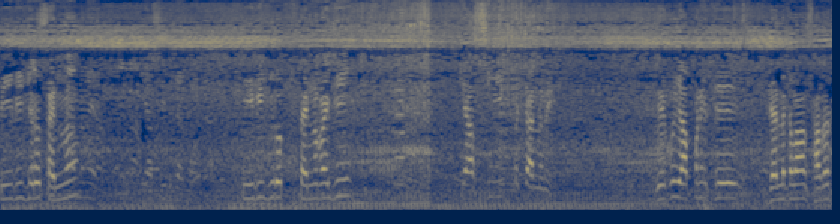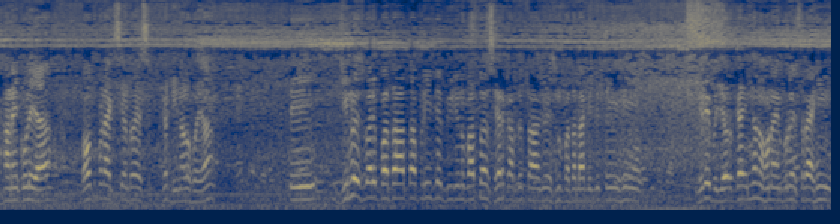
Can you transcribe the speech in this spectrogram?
PV03 PV03 ਬਾਈ ਜੀ। 8195 ਜੇ ਕੋਈ ਆਪਣੇ ਇੱਥੇ ਗਿੱਲ ਕਲਾਂ ਸਦਰ ਥਾਣੇ ਕੋਲੇ ਆ, ਬਹੁਤ ਬੜਾ ਐਕਸੀਡੈਂਟ ਹੋਇਆ, ਇਸ ਗੱਡੀ ਨਾਲ ਹੋਇਆ। ਤੇ ਜਿਹਨੂੰ ਇਸ ਬਾਰੇ ਪਤਾ, ਤਾਂ ਆਪਣੀ ਜੇ ਵੀਡੀਓ ਨੂੰ ਵੱਧ ਤੋਂ ਵੱਧ ਸ਼ੇਅਰ ਕਰ ਦਿਓ, ਤਾਂ ਜੋ ਇਸ ਨੂੰ ਪਤਾ ਲੱਗ ਜਿੱਤੇ ਇਹ ਜਿਹੜੇ ਬਜ਼ੁਰਗ ਆ, ਇਹਨਾਂ ਨੂੰ ਹੁਣ ਐਂਬੂਲੈਂਸ ਰਾਹੀਂ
